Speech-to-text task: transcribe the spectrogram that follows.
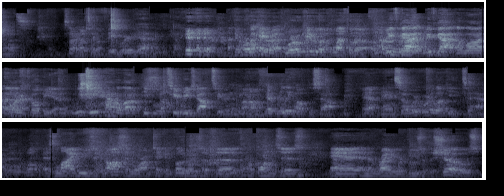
No, that's sorry, that's like a big word. Yeah. I think we're okay. We're okay with a plethora. Of We've got we've got a lot of cornucopia. we, we had a lot of people to reach out to in the beginning Uh-huh. that really helped us out, Yeah. and so we're, we're lucky to have that. Well, as live music in Austin, where I'm taking photos of the, the performances and, and then writing reviews of the shows,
